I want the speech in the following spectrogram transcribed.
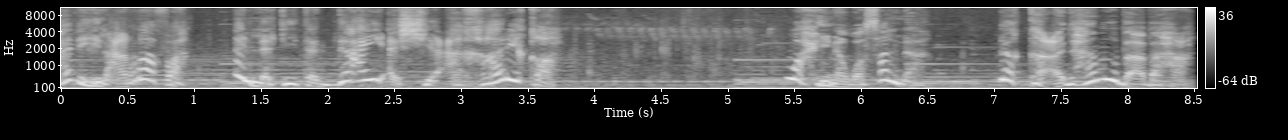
هذه العرافة التي تدعي أشياء خارقة. وحين وصلنا دق أدهم بابها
